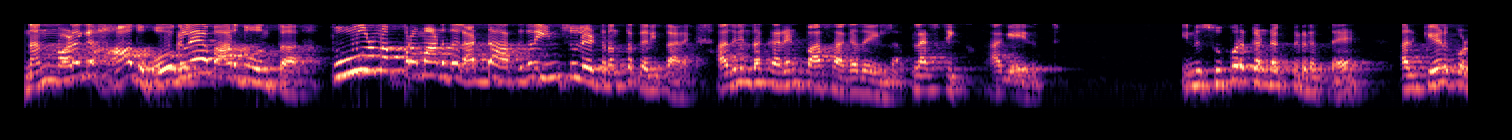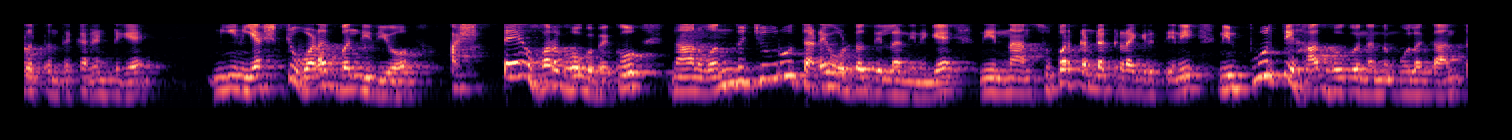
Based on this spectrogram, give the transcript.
ನನ್ನೊಳಗೆ ಹಾದು ಹೋಗಲೇಬಾರದು ಅಂತ ಪೂರ್ಣ ಪ್ರಮಾಣದಲ್ಲಿ ಅಡ್ಡ ಹಾಕಿದ್ರೆ ಇನ್ಸುಲೇಟರ್ ಅಂತ ಕರೀತಾರೆ. ಅದರಿಂದ ಕರೆಂಟ್ ಪಾಸ್ ಆಗೋದೇ ಇಲ್ಲ. ಪ್ಲಾಸ್ಟಿಕ್ ಹಾಗೆ ಇರುತ್ತೆ. ಇನ್ನು ಸೂಪರ್ ಕಂಡಕ್ಟರ್ ಇರುತ್ತೆ. ಅದು ಕೇಳ್ಕೊಳ್ಳುತ್ತಂತೆ ಕರೆಂಟ್ಗೆ ನೀನು ಎಷ್ಟು ಒಳಗೆ ಬಂದಿದೆಯೋ ಅಷ್ಟೇ ಹೊರಗೆ ಹೋಗಬೇಕು. ನಾನು ಒಂದು ಚೂರು ತಡೆ ಒಡ್ಡೋದಿಲ್ಲ ನಿನಗೆ. ನೀನು, ನಾನು ಸೂಪರ್ ಕಂಡಕ್ಟರ್ ಆಗಿರ್ತೀನಿ. ನೀನು ಪೂರ್ತಿ ಹಾದು ಹೋಗು ನನ್ನ ಮೂಲಕ ಅಂತ.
